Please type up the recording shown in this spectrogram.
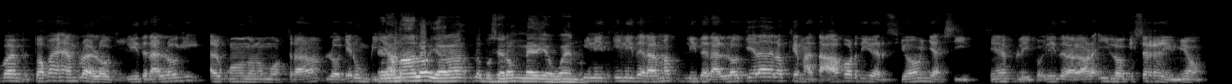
ejemplo, toma el ejemplo de Loki. Literal, Loki, al- cuando nos lo mostraron, Loki era un Era villano. malo y ahora lo pusieron medio bueno. Y, y literal, literal, Loki era de los que mataba por diversión y así, ¿sí me explico? Y literal, ahora, y Loki se redimió.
